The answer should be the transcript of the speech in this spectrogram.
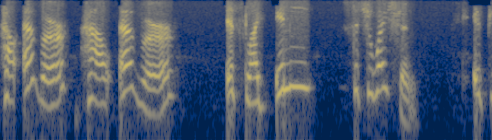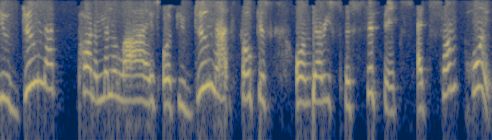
However, however, it's like any situation. If you do not compartmentalize or if you do not focus on very specifics at some point,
